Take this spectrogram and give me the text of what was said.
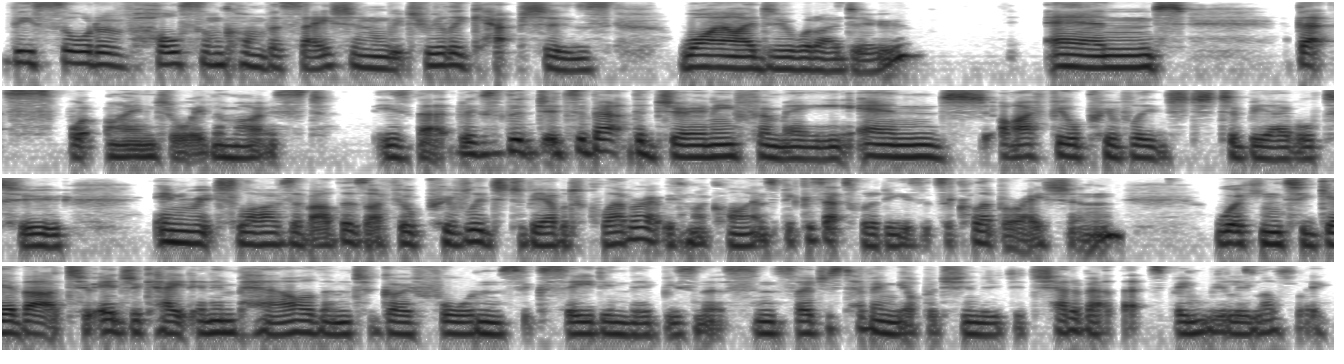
this sort of wholesome conversation which really captures why I do what I do and that's what I enjoy the most is that because the, it's about the journey for me and I feel privileged to be able to enrich lives of others. I feel privileged to be able to collaborate with my clients because that's what it is. It's a collaboration working together to educate and empower them to go forward and succeed in their business. And so just having the opportunity to chat about that's been really lovely.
